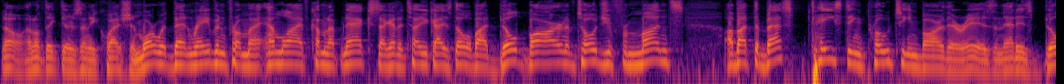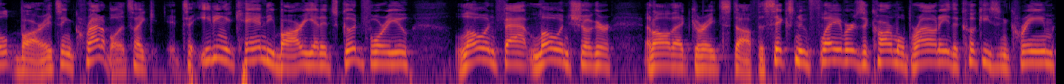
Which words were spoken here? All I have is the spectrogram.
No, I don't think there's any question. More with Ben Raven from uh, M Live coming up next. I got to tell you guys though about Built Bar, and I've told you for months about the best tasting protein bar there is, and that is Built Bar. It's incredible. It's like eating a candy bar, yet it's good for you. Low in fat, low in sugar, and all that great stuff. The six new flavors the caramel brownie, the cookies and cream,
